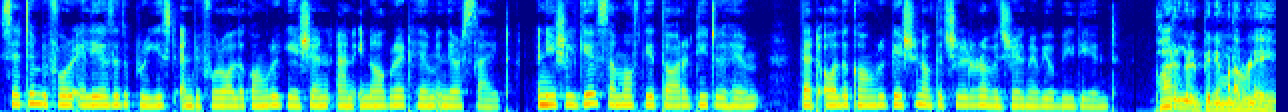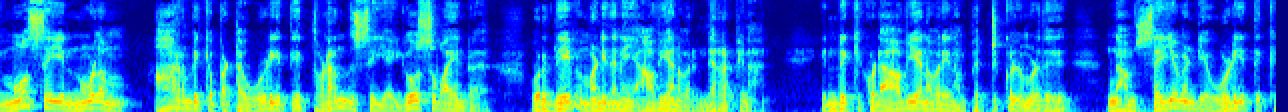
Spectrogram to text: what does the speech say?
Set him before Eleazar the priest and before all the congregation, and inaugurate him in their sight. And you shall give some of the authority to him, that all the congregation of the children of Israel may be obedient. பாருங்கள் பிரியமணவர்களே மோசையின் மூலம் ஆரம்பிக்கப்பட்ட ஊழியத்தை தொடர்ந்து செய்ய யோசுவா என்ற ஒரு தெய்வ மனிதனை ஆவியானவர் நிரப்பினார் இன்றைக்கு கூட ஆவியானவரை நாம் பெற்றுக்கொள்ளும் பொழுது நாம் செய்ய வேண்டிய ஊழியத்துக்கு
